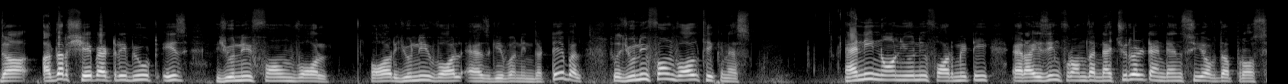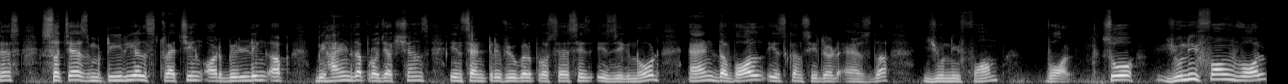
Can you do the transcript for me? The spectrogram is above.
The other shape attribute is uniform wall or uni-wall as given in the table. So, uniform wall thickness any non-uniformity arising from the natural tendency of the process such as material stretching or building up behind the projections in centrifugal processes is ignored and the wall is considered as the uniform wall. So, uniform wall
